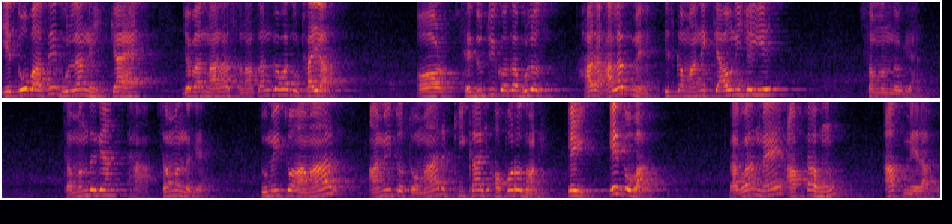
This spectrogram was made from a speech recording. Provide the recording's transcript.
ये दो बातें भूलना नहीं, क्या है? जब महाराज सनातन का बात उठाया और सेदुटी कौदा भूलो हर हालत में इसका माने क्या होनी चाहिए? संबंध ज्ञान। संबंध ज्ञान? हाँ संबंध ज्ञान। तुम्हें तो आमार, आमी तो तुम्हार की काज अपरोधन यही, ये दो बात। भगवान, मैं आपका हूँ, आप मेरा हो।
